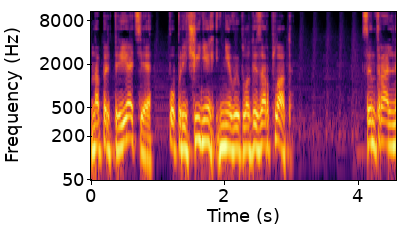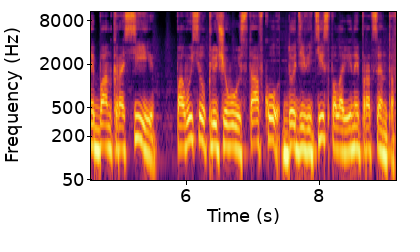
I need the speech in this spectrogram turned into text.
на предприятие по причине невыплаты зарплат. Центральный банк России повысил ключевую ставку до 9,5%.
